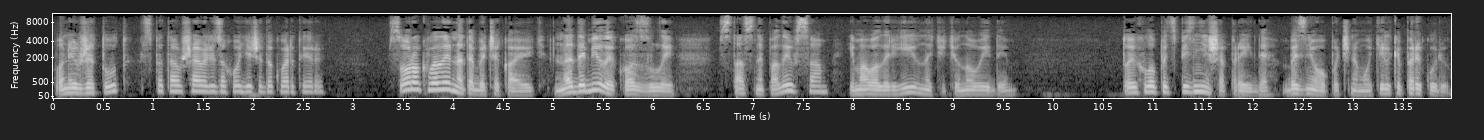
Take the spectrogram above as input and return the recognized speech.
Вони вже тут? спитав Шевель, заходячи до квартири. Сорок хвилин на тебе чекають. Надиміли козли. Стас не палив сам і мав алергію на тютюновий дим. Той хлопець пізніше прийде, без нього почнемо, тільки перекурю.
